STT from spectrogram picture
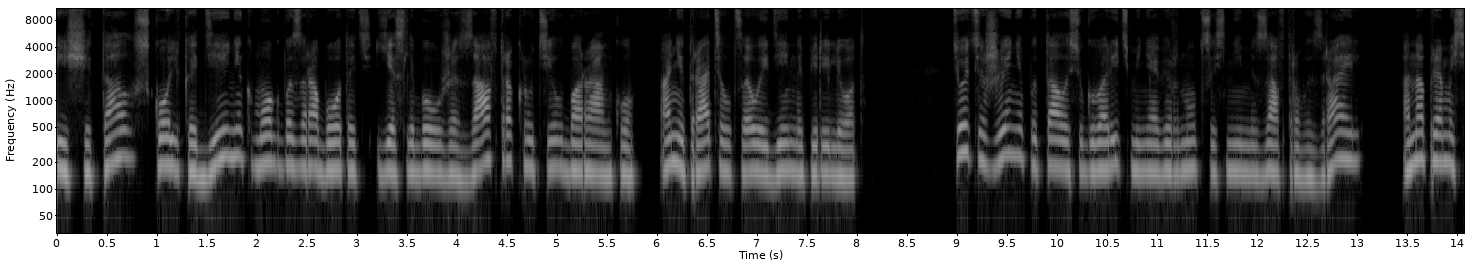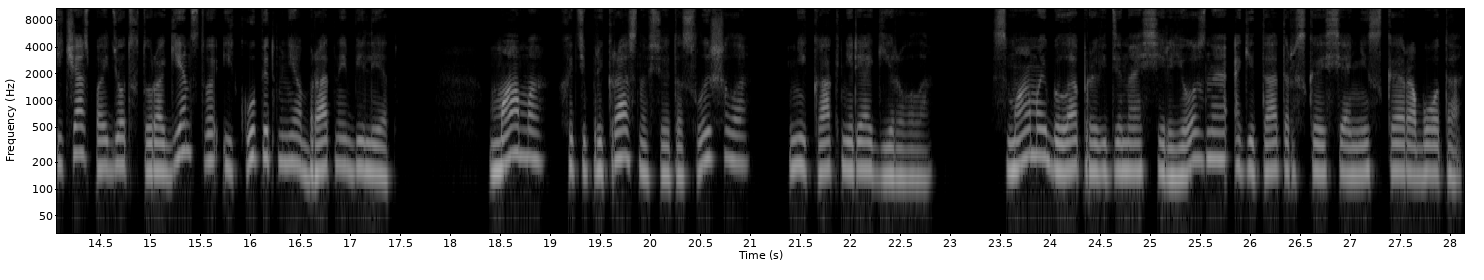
и считал, сколько денег мог бы заработать, если бы уже завтра крутил баранку, а не тратил целый день на перелет. Тетя Женя пыталась уговорить меня вернуться с ними завтра в Израиль. Она прямо сейчас пойдет в турагентство и купит мне обратный билет. Мама, хоть и прекрасно все это слышала, никак не реагировала. С мамой была проведена серьезная агитаторская сионистская работа,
